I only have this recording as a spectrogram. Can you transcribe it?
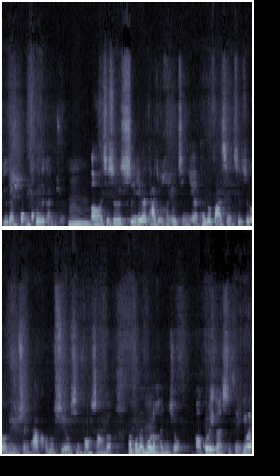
有点崩溃的感觉。嗯，呃，其实实业他就很有经验，他就发现其实这个女生她可能是有性创伤的。那后面过了很久啊，过了一段时间，因为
